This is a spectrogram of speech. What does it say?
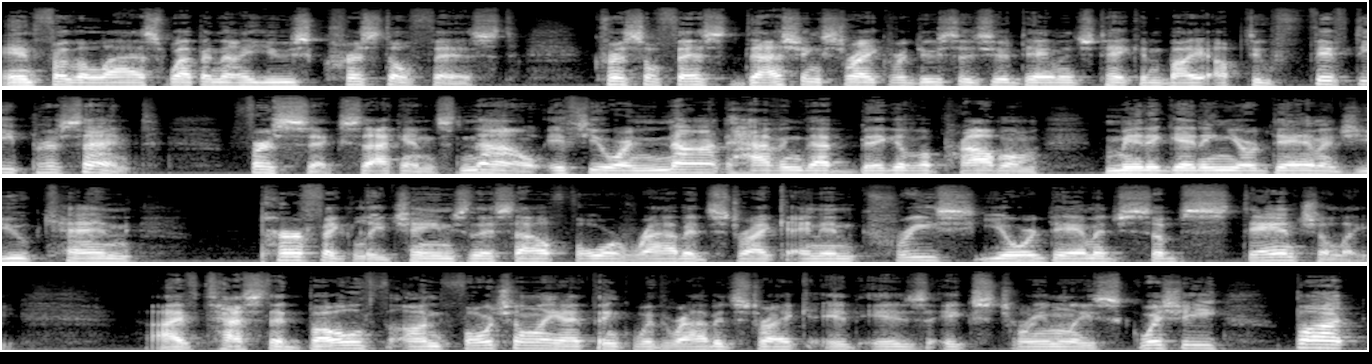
And for the last weapon, I use Crystal Fist. Crystal Fist Dashing Strike reduces your damage taken by up to 50% for 6 seconds. Now, if you are not having that big of a problem mitigating your damage, you can perfectly change this out for Rabid Strike and increase your damage substantially. I've tested both. Unfortunately, I think with Rabid Strike it is extremely squishy, but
